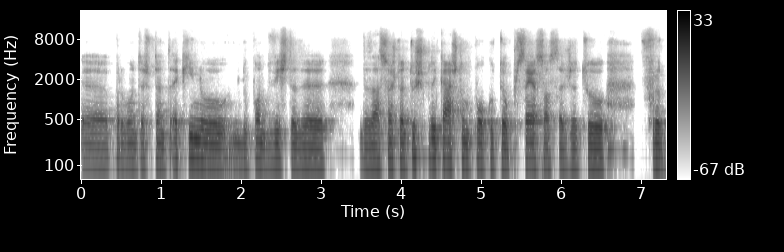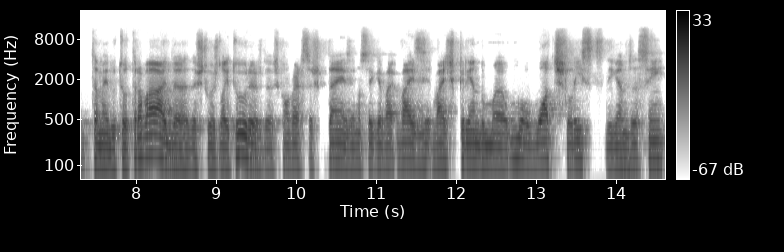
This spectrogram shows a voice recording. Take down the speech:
uh, perguntas, portanto, aqui no, do ponto de vista de, das ações, portanto, tu explicaste um pouco o teu processo, ou seja, tu, fruto também do teu trabalho, da, das tuas leituras, das conversas que tens, eu não sei o que, vais, vais criando uma, uma watch list, digamos assim,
